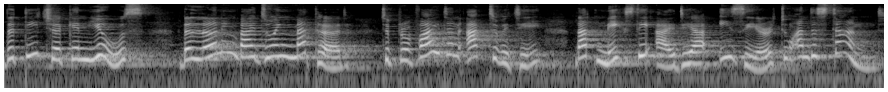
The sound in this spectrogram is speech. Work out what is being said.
the teacher can use the learning by doing method to provide an activity that makes the idea easier to understand.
